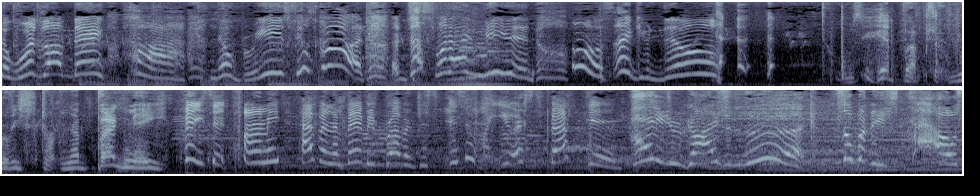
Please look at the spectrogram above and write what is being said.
in the woods all day. Ah, little breeze feels good, just what I needed. Oh, thank you, Dil. Those hip ups are really starting to bug me. Face it, Tommy, having a baby brother just isn't what you expected. Hey, you guys, look! Somebody's house!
